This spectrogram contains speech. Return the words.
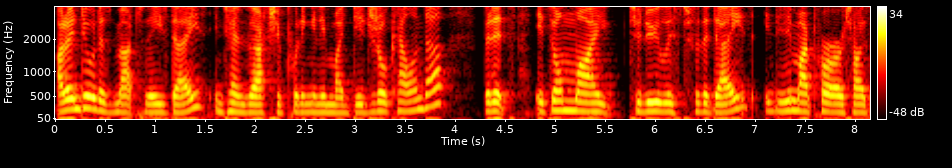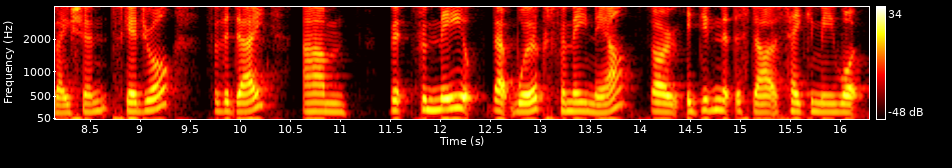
I don't do it as much these days in terms of actually putting it in my digital calendar, but it's it's on my to-do list for the days. It's in my prioritization schedule for the day. Um, but for me, that works for me now. So it didn't at the start. It's taken me what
